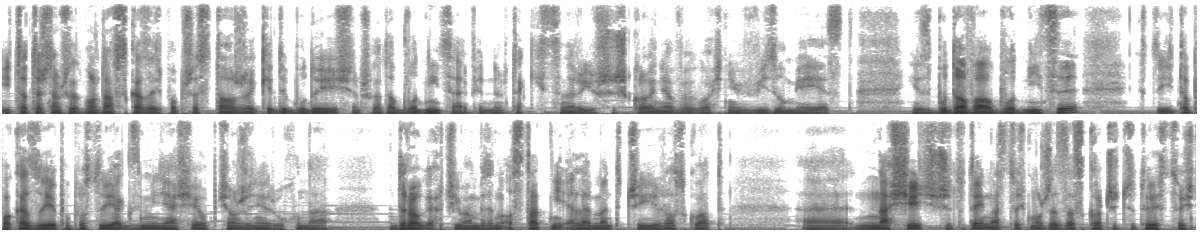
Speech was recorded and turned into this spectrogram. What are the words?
i to też na przykład można wskazać poprzez to, że kiedy buduje się na przykład obwodnicę, w jednym z takich scenariuszy szkoleniowych właśnie w Wizumie jest, jest budowa obwodnicy i to pokazuje po prostu jak zmienia się obciążenie ruchu na, drogach, czyli mamy ten ostatni element, czyli rozkład e, na sieć, czy tutaj nas coś może zaskoczyć, czy tu jest coś,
